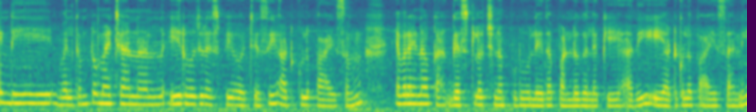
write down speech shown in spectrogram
అండి. Welcome to my channel. ఈరోజు రెసిపీ వచ్చేసి అటుకుల పాయసం. ఎవరైనా ఒక గెస్ట్లు వచ్చినప్పుడు లేదా పండుగలకి అది ఈ అటుకుల పాయసాన్ని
